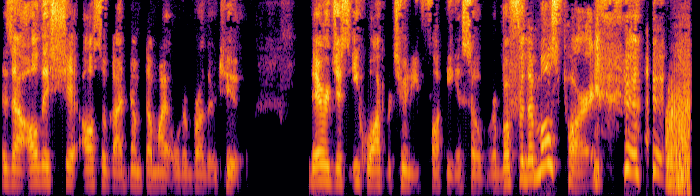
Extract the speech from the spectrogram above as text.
is that all this shit also got dumped on my older brother too they were just equal opportunity fucking us over. But for the most part, for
